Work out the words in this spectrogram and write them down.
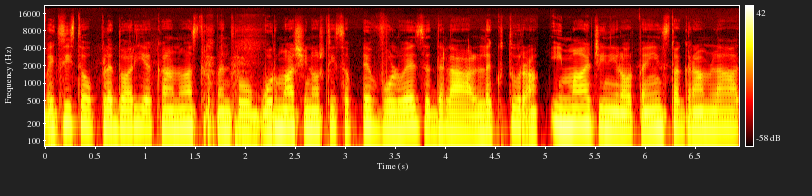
existe o pledoarie ca a noastră pentru urmașii noștri să evolueze de la lectura imaginilor pe Instagram la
